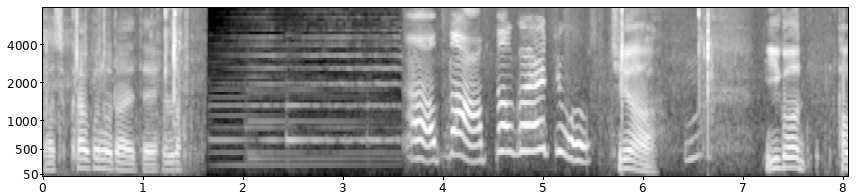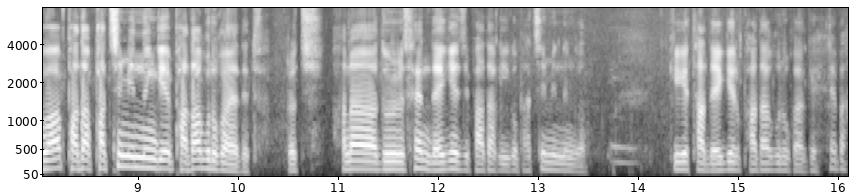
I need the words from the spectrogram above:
마스크 하고 놀아야 돼 일로 아, 아빠, 아빠가 해줘. 지우야 이거 봐봐. 바닥 받침 있는 게 바닥으로 가야 돼. 그렇지. 하나 둘 셋 네 개지 바닥. 이거 받침 있는 거. 이게 다 네 개로 바닥으로 가게. 해봐.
